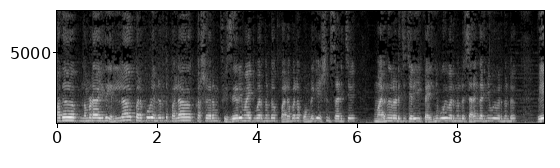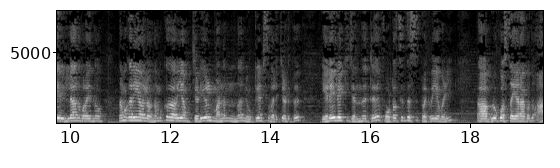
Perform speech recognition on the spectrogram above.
അത് നമ്മുടെ ഇത് എല്ലാ പലപ്പോഴും എന്റെ അടുത്ത് പല കർഷകരും ഫിസേറിയുമായിട്ട് വരുന്നുണ്ട്. പല പല കോംപ്ലിക്കേഷൻസ് അടിച്ച് മരുന്നുകൾ അടിച്ച് ചെടി കരിഞ്ഞുപോയി വരുന്നുണ്ട് ശരം കരിഞ്ഞുപോയി വരുന്നുണ്ട്. വേരില്ല എന്ന് പറയുന്നു. നമുക്കറിയാമല്ലോ നമുക്ക് അറിയാം ചെടികൾ മണ്ണിൽ നിന്ന് ന്യൂട്രിയൻസ് വലിച്ചെടുത്ത് ഇലയിലേക്ക് ചെന്നിട്ട് ഫോട്ടോസിന്തസിസ് പ്രക്രിയ വഴി ഗ്ലൂക്കോസ് തയ്യാറാക്കുന്നു. ആ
